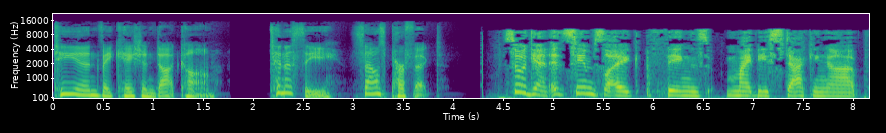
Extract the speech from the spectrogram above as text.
tnvacation.com. Tennessee sounds perfect. So again, it seems like things might be stacking up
